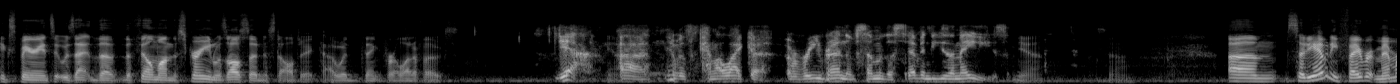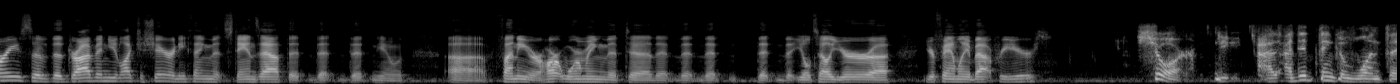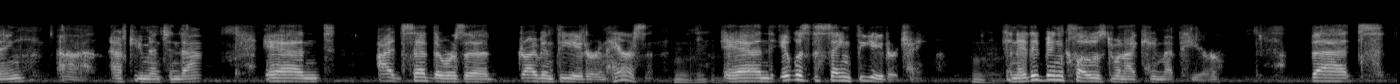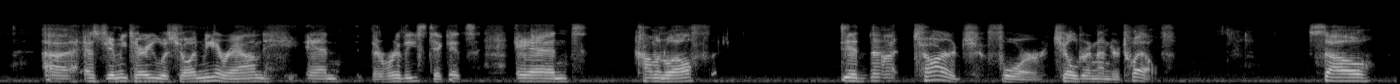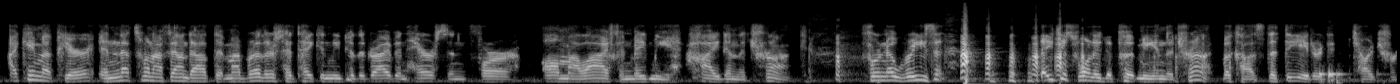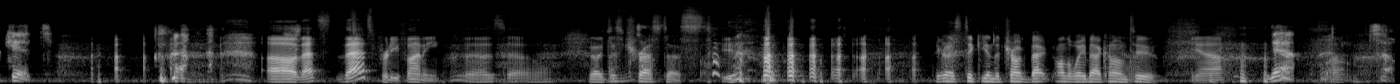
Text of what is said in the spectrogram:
experience. It was that the the film on the screen was also nostalgic. I would think for a lot of folks. Yeah, Yeah. Uh, it was kind of like a, a rerun of some of the 70s and 80s. Yeah. So. Um, so do you have any favorite memories of the drive-in you'd like to share? Anything that stands out that that that you know, uh, funny or heartwarming that uh, that, that that that that you'll tell your uh, your family about for years? Sure. I, I did think of one thing uh, after you mentioned that. And I'd said there was a drive in theater in Harrison, Mhm, and it was the same theater chain. mhm. And it had been closed when I came up here. That uh, as Jimmy Terry was showing me around, and there were these tickets, and Commonwealth did not charge for children under 12. So I came up here, and that's when I found out that my brothers had taken me to the drive in Harrison for all my life and made me hide in the trunk for no reason. they just wanted to put me in the trunk because the theater didn't charge for kids. oh, that's that's pretty funny. Uh, so, You know, just trust us. Yeah, They're gonna stick you in the trunk back on the way back home too. yeah. Yeah. Well, So,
